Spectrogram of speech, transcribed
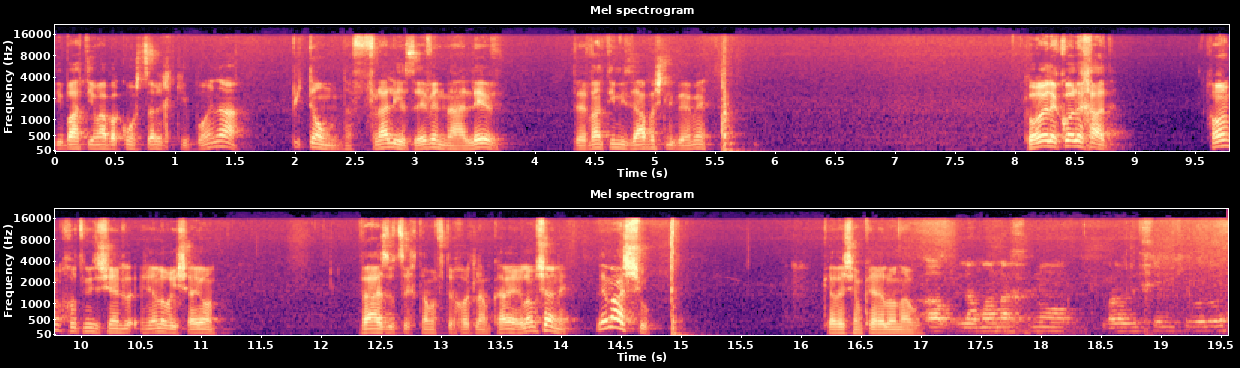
דיברתי עם אבא כמו שצריך, כי בוא'נה, פתאום נפלה לי איזה אבן מהלב, והבנתי מי זה אבא שלי באמת. קורה לכל אחד, נכון? חוץ מזה שאין, שאין לו רישיון. ואז הוא צריך את המפתחות למקרר, לא משנה, למשהו. מקווה שהמקרר לא. או, למה אנחנו מרוויחים כיבוד הורים?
